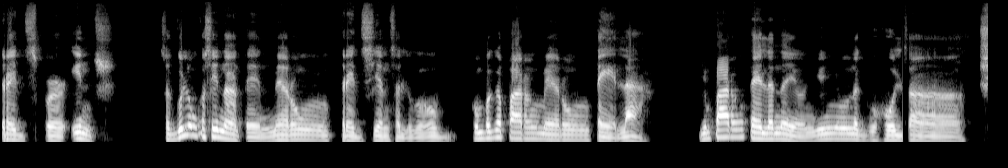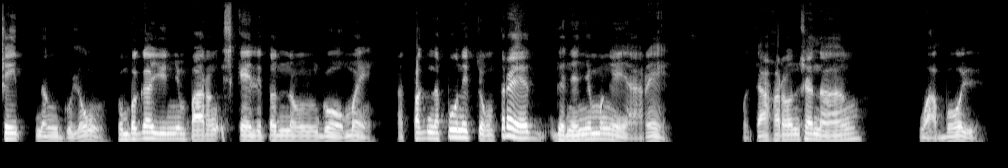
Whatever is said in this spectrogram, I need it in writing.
threads per inch. Sa gulong kasi natin, merong threads yan sa loob. Kumbaga parang merong tela. Yung parang tela na yon, yun yung nag-hold sa shape ng gulong. Kumbaga, yun yung parang skeleton ng goma eh. At pag napunit yung thread, ganyan yung mangyayari. Magkakaroon siya ng wobble.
